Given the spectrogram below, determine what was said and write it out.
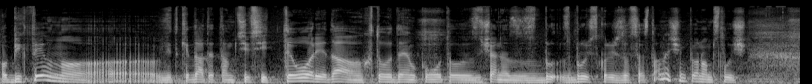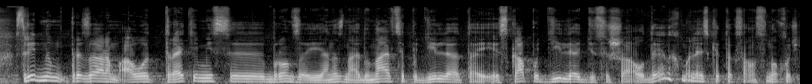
об'єктивно, е, відкидати там ці всі теорії, да, хто де кому, то звичайно Збру- Збруч, скоріш за все, стане чемпіоном Случ срібним призером, а от третє місце бронза, я не знаю, Дунаївці, Поділля та СК Поділля, США. Один Хмельницький так само, ну хоч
